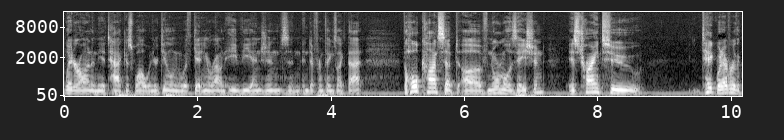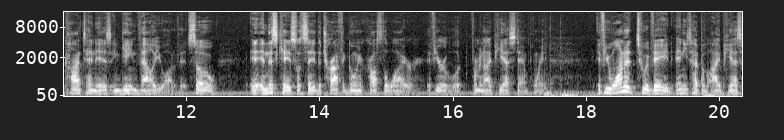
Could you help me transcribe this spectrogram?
later on in the attack as well, when you're dealing with getting around AV engines and, and different things like that. The whole concept of normalization is trying to take whatever the content is and gain value out of it. So, in, in this case, let's say the traffic going across the wire, if you're look from an IPS standpoint, if you wanted to evade any type of IPS,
